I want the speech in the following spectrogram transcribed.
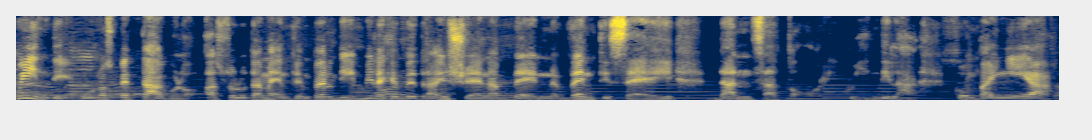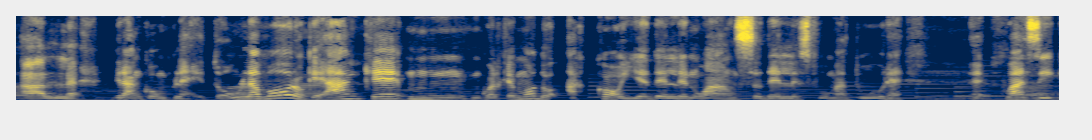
Quindi uno spettacolo assolutamente imperdibile che vedrà in scena ben 26 danzatori. Quindi la compagnia al gran completo, un lavoro che anche mh, mm, in qualche modo accoglie delle nuance, delle sfumature eh, quasi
